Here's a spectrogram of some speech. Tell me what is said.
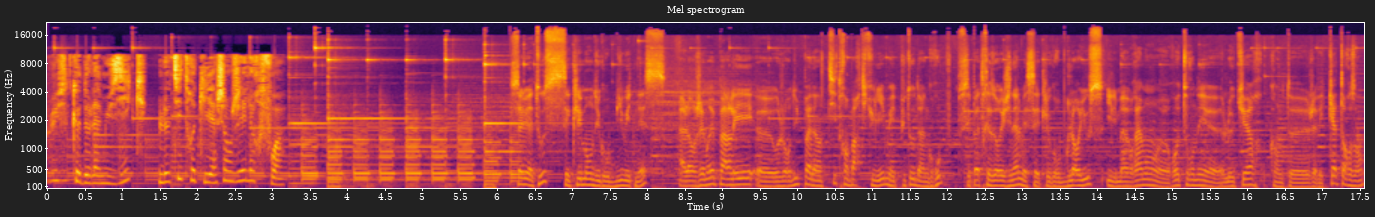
Plus que de la musique, le titre qui a changé leur foi. Salut à tous, c'est Clément du groupe Be Witness. Alors j'aimerais parler euh, aujourd'hui pas d'un titre en particulier, mais plutôt d'un groupe. C'est pas très original, mais c'est le groupe Glorious. Il m'a vraiment euh, retourné euh, le cœur quand j'avais 14 ans.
